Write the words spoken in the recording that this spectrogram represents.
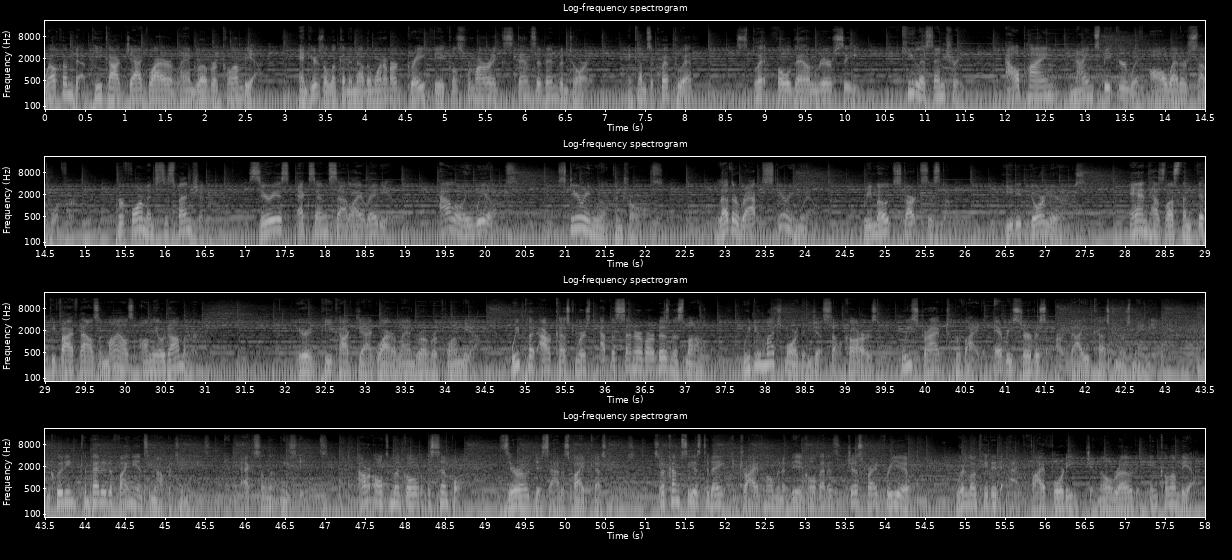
Welcome to Peacock Jaguar Land Rover Columbia. And here's a look at another one of our great vehicles from our extensive inventory. And comes equipped with split fold down rear seat, keyless entry, Alpine 9 speaker with all weather subwoofer, performance suspension, Sirius XM satellite radio, alloy wheels, steering wheel controls, leather wrapped steering wheel, remote start system, heated door mirrors, and has less than 55,000 miles on the odometer. Here at Peacock Jaguar Land Rover Columbia, we put our customers at the center of our business model. We do much more than just sell cars. We strive to provide every service our valued customers may need, including competitive financing opportunities and excellent lease deals. Our ultimate goal is simple zero dissatisfied customers. So come see us today and drive home in a vehicle that is just right for you. We're located at 540 Jamil Road in Columbia.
